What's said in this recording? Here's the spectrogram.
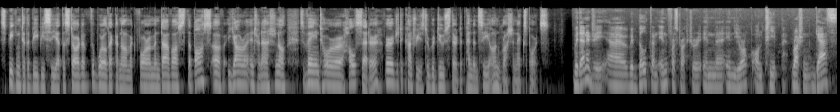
Speaking to the BBC at the start of the World Economic Forum in Davos, the boss of Yara International, Svein Tore Holsether, urged countries to reduce their dependency on Russian exports. With energy, uh, we built an infrastructure in, uh, in Europe on cheap Russian gas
